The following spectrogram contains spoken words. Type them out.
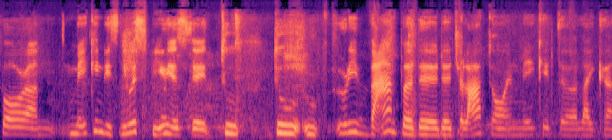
for um, making this new experience uh, to to revamp uh, the, the gelato and make it uh, like uh,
